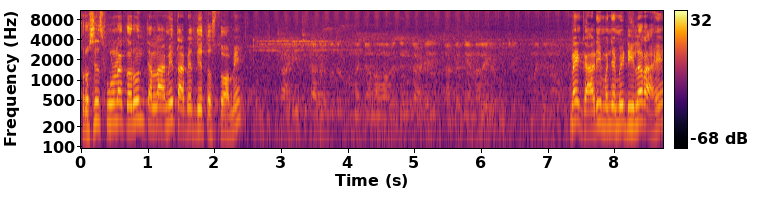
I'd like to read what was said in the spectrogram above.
प्रोसेस पूर्ण करून त्यांना आम्ही ताब्यात देत असतो आम्ही. गाडीची कागदपत्र कोणाच्या नावावर आहेत आणि गाडी ताब्यात येणार आहे का तुमची? कोणाच्या नावावर? नाही गाडी म्हणजे मी डीलर आहे.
